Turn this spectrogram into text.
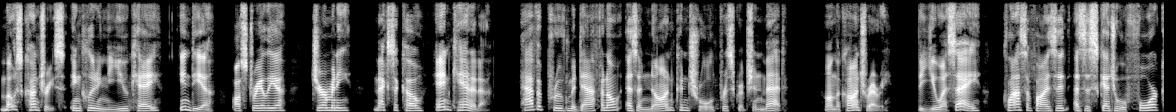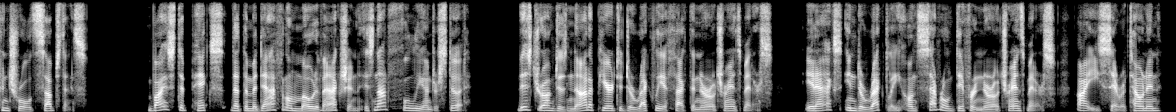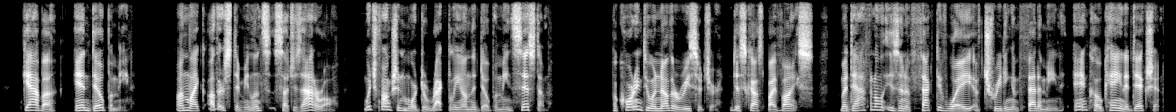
Most countries, including the UK, India, Australia, Germany, Mexico, and Canada, have approved modafinil as a non controlled prescription med. On the contrary, the USA classifies it as a Schedule IV controlled substance. Vice depicts that the modafinil mode of action is not fully understood. This drug does not appear to directly affect the neurotransmitters. It acts indirectly on several different neurotransmitters, i.e., serotonin, GABA, and dopamine, unlike other stimulants such as Adderall, which function more directly on the dopamine system. According to another researcher discussed by Vice, modafinil is an effective way of treating amphetamine and cocaine addiction.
